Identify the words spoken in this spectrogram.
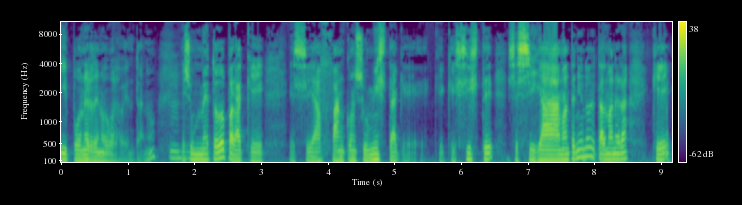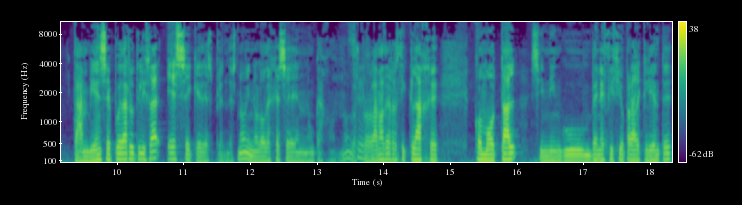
y poner de nuevo a la venta. ¿no? Es un método para que ese afán consumista que, que, que, existe se siga manteniendo de tal manera que también se pueda reutilizar ese que desprendes ¿no? y no lo dejes en un cajón. ¿no? Los sí, programas sí. de reciclaje como tal, sin ningún beneficio para el cliente,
